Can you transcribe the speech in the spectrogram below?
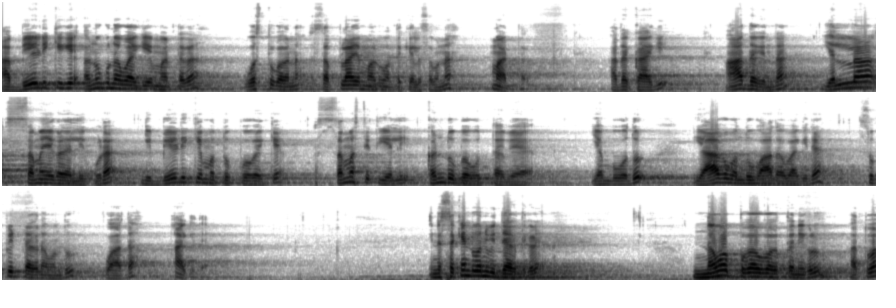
ಆ ಬೇಡಿಕೆಗೆ ಅನುಗುಣವಾಗಿ ಏನು ಮಾಡ್ತಾರೆ, ವಸ್ತುಗಳನ್ನು ಸಪ್ಲೈ ಮಾಡುವಂಥ ಕೆಲಸವನ್ನು ಮಾಡ್ತಾರೆ. ಅದಕ್ಕಾಗಿ, ಆದ್ದರಿಂದ ಎಲ್ಲ ಸಮಯಗಳಲ್ಲಿ ಕೂಡ ಈ ಬೇಡಿಕೆ ಮತ್ತು ಪೂರೈಕೆ ಸಮಸ್ಥಿತಿಯಲ್ಲಿ ಕಂಡುಬರುತ್ತವೆ ಎಂಬುದು ಯಾವ ಒಂದು ವಾದವಾಗಿದೆ? ಸುಪಿಟ್ಟಗನ ಒಂದು ವಾದ ಆಗಿದೆ. ಇನ್ನು ಸೆಕೆಂಡ್ ಒನ್ ವಿದ್ಯಾರ್ಥಿಗಳೇ, ನವಪ್ರವರ್ತನೆಗಳು ಅಥವಾ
